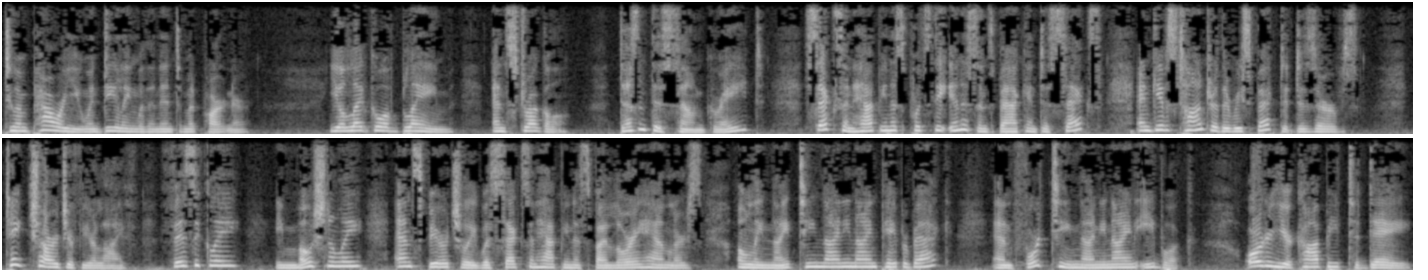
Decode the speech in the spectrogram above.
to empower you in dealing with an intimate partner. You'll let go of blame and struggle. Doesn't this sound great? Sex and happiness puts the innocence back into sex and gives Tantra the respect it deserves. Take charge of your life, physically, emotionally, and spiritually with Sex and Happiness by Laurie Handlers. Only $19.99 paperback and $14.99 ebook. Order your copy today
